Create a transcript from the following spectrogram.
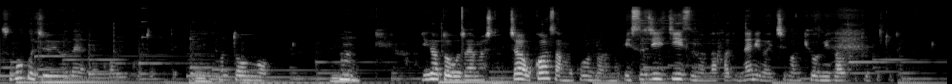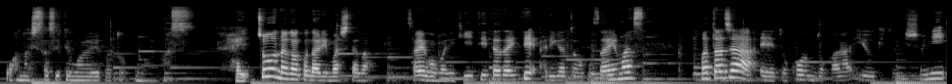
すごく重要だよね、こういうことって。うん本当思う。うんうんありがとうございました。じゃあお母さんも今度あの SDGs の中で何が一番興味があるかということでお話しさせてもらえればと思います。はい。超長くなりましたが、最後まで聞いていただいてありがとうございます。またじゃあ、えっ、と、今度からゆうきと一緒に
